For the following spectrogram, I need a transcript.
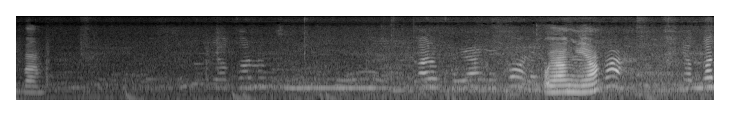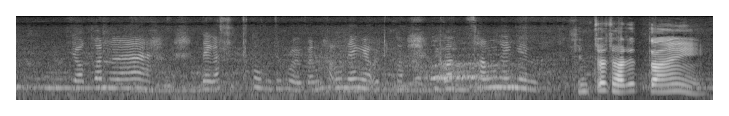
고양이고 고양이야? 이건 이거는 내가 스티커 붙이고 이건 상냉이 붙이고 이건 상냉이 진짜 잘했다. 잉.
